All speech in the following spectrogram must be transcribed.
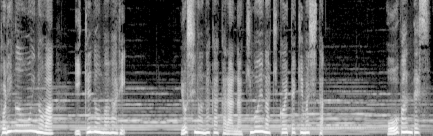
鳥が多いのは池の周り。吉の中から鳴き声が聞こえてきました。大判です。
